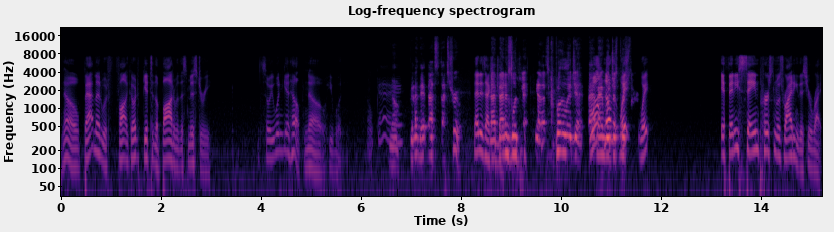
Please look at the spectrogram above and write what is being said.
No, Batman would go to get to the bottom of this mystery. So he wouldn't get help. No, he wouldn't. Okay. No, that, that- that's that's true. That is actually That, true. that is legit. Yeah, that's completely legit. well, Batman no, would no, just wait, wait. If any sane person was writing this, you're right.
